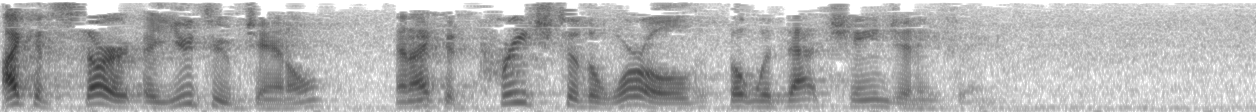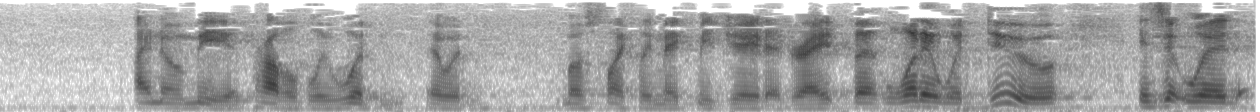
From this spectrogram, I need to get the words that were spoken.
I could start a YouTube channel and I could preach to the world, but would that change anything? I know me, it probably wouldn't. It would most likely make me jaded, right? But what it would do is it would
